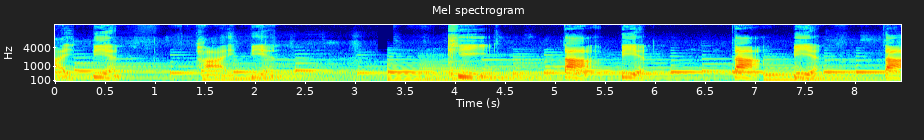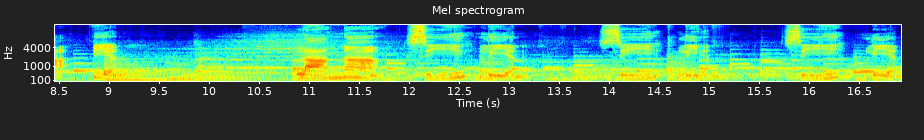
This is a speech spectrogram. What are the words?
ายเปี้ยน ผายเปี้ยน ขี้ตาเปี้ยนตาเปี้ยนตาเปี้ยน ล้างหน้า สีเหรียญ สีเหรียญ สีเหรียญ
